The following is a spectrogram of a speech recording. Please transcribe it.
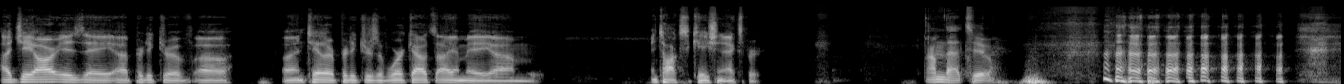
Uh, Jr. is a, uh predictor of uh, uh, and Taylor predictors of workouts. I am a um, intoxication expert. I'm that too.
